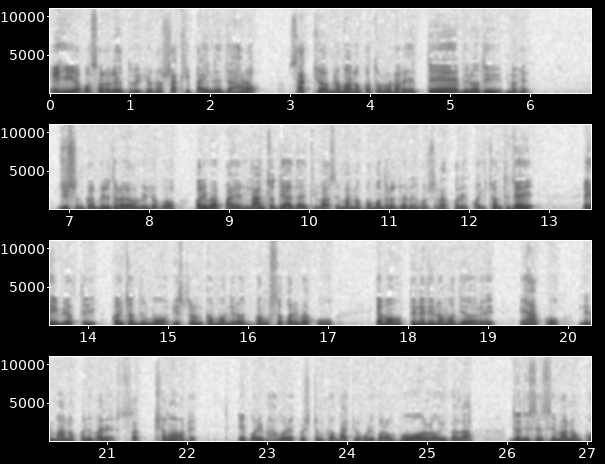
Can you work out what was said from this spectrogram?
ଏହି ଅବସରରେ ଦୁଇ ଜଣ ସାକ୍ଷୀ ପାଇଲେ ଯାହାର ସାକ୍ଷ୍ୟ ଅନ୍ୟମାନଙ୍କ ତୁଳନାରେ ଏତେ ବିରୋଧୀ ନୁହେଁ। ଯୀଶୁଙ୍କ ବିରୁଦ୍ଧରେ ଅଭିଯୋଗ କରିବା ପାଇଁ ଲାଞ୍ଚ ଦିଆଯାଇଥିବା ସେମାନଙ୍କ ମନ୍ଦିର ଜଣେ ଘୋଷଣା କରି କହିଛନ୍ତି ଯେ ଏହି ବ୍ୟକ୍ତି କହିଛନ୍ତି ମୁଁ ଈଶ୍ୱରଙ୍କ ମନ୍ଦିର ଧ୍ୱଂସ କରିବାକୁ ଏବଂ ତିନି ଦିନ ମଧ୍ୟରେ ଏହାକୁ ନିର୍ମାଣ କରିବାରେ ସକ୍ଷମ ଅଟେ। ଏପରି ଭାବରେ କୃଷ୍ଣଙ୍କ ବାକ୍ୟ ଗୁଡ଼ିକର ଭୁଲ ହୋଇଗଲା ଯଦି ସେ ସେମାନଙ୍କୁ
